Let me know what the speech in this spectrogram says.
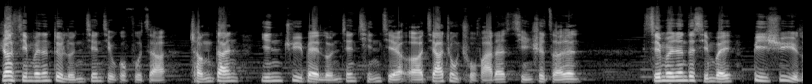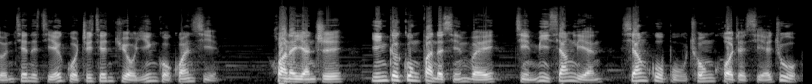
让行为人对轮奸结果负责，承担因具备轮奸情节而加重处罚的刑事责任。行为人的行为必须与轮奸的结果之间具有因果关系。换而言之，因各共犯的行为紧密相连、相互补充或者协助。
